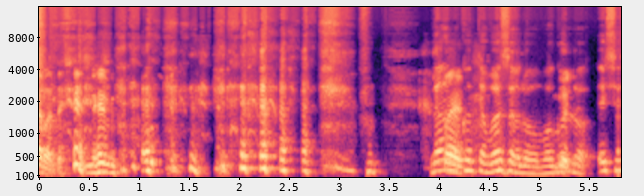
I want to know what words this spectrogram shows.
لا طيب. أنا كنت بسأله بقول له إيش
